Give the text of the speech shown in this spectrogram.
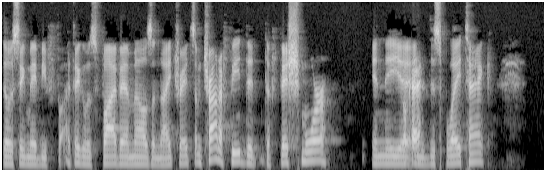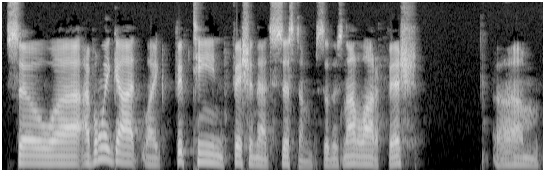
dosing maybe I think it was five mLs of nitrates. I'm trying to feed the, the fish more in the uh, in the display tank. So uh, I've only got like 15 fish in that system, so there's not a lot of fish. Um,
